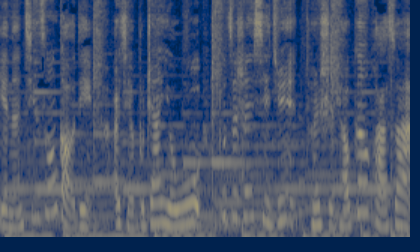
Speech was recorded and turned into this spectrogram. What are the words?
也能轻松搞定，而且不沾油污，不滋生细菌，囤十条更划算。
